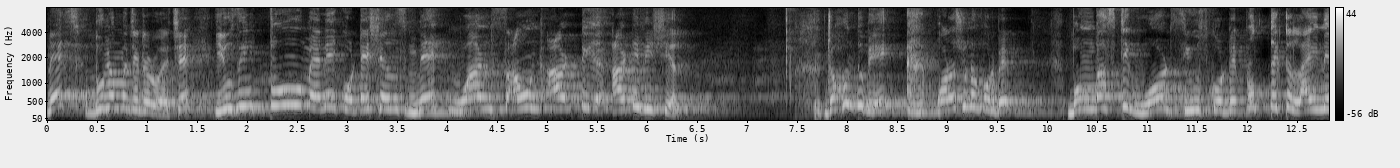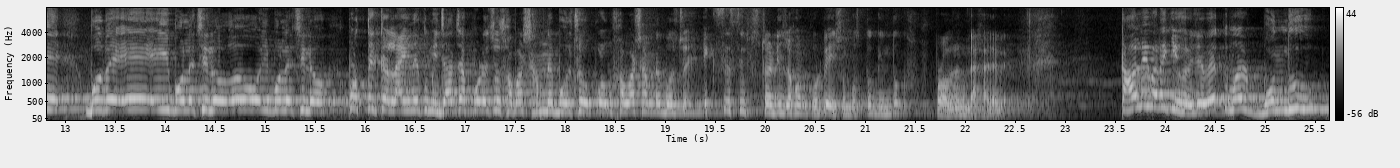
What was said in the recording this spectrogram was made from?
নেক্সট দু নম্বর যেটা রয়েছে using to many quotations make one sound arti artificial যখন তুমি পড়াশুনো করবে বোম্বাস্টিক ওয়ার্ডস ইউজ করবে প্রত্যেকটা লাইনে বলবে এ এই বলেছিল ও ওই বলেছিল। প্রত্যেকটা লাইনে তুমি যা যা পড়েছো সবার সামনে বলছো সবার সামনে বলছো এক্সেসিভ স্টাডি যখন করবে এই সমস্ত কিন্তু প্রবলেম দেখা যাবে তাহলে এবারে কি হয়ে যাবে? তোমার বন্ধু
